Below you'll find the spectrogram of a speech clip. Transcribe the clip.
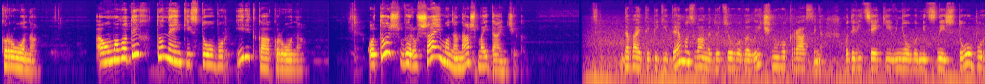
крона, а у молодих тоненький стовбур і рідка крона. Отож вирушаємо на наш майданчик. Давайте підійдемо з вами до цього величного красення. Подивіться, який в нього міцний стовбур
